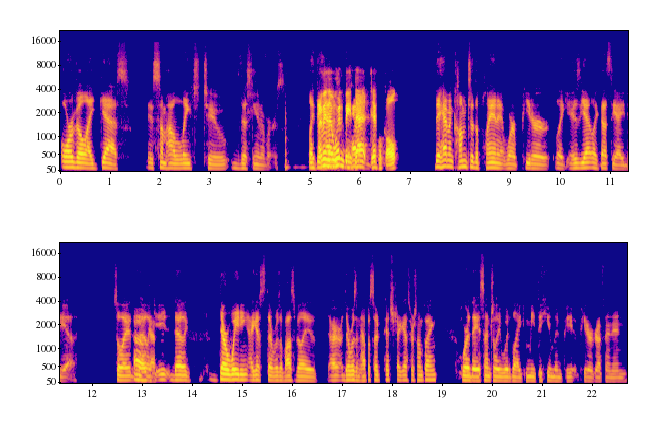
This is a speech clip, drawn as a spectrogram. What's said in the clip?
Orville, I guess, is somehow linked to this universe. Like they I mean, that wouldn't be that difficult. They haven't come to the planet where Peter like is yet. Like that's the idea. So oh, they're, they're Oh, like okay. e- they're like they're waiting. I guess there was a possibility, or there was an episode pitched, I guess, or something, where they essentially would like meet the human Pe- Peter Griffin, and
